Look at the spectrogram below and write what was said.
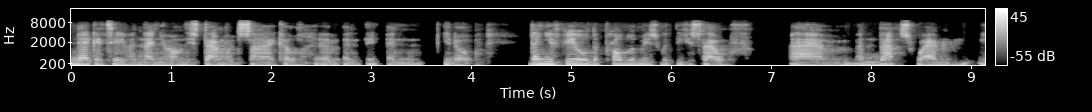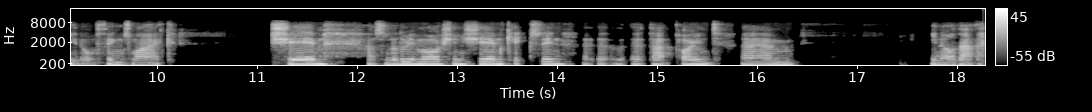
negative, and then you're on this downward cycle, and and, and you know, then you feel the problem is with yourself, um, and that's when you know things like shame. That's another emotion. Shame kicks in at, at, at that point. Um, you know that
